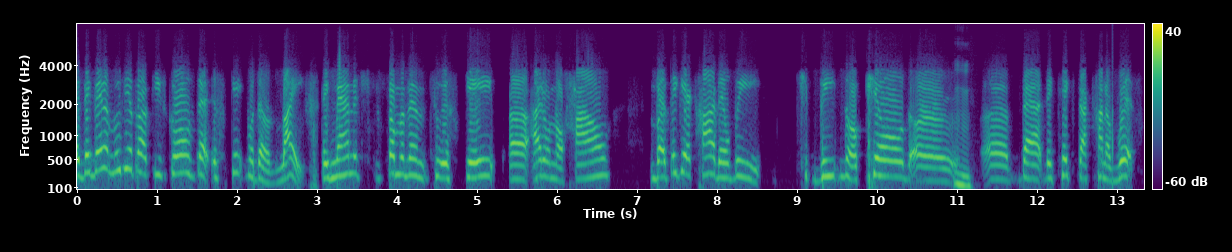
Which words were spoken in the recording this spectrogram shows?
And they made a movie about these girls that escaped with their life. They managed some of them to escape. Uh, I don't know how, but they get caught, they'll be beaten or killed or Mhm. uh, that. They take that kind of risk.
